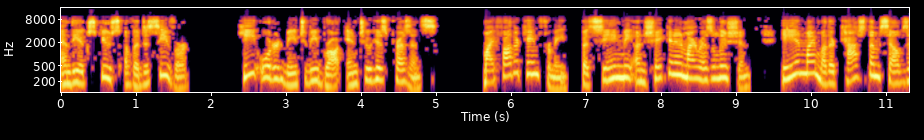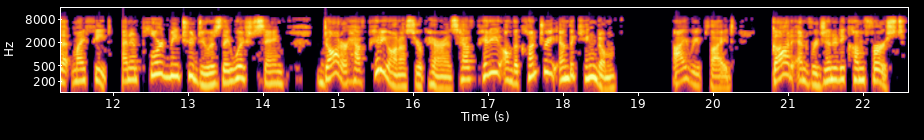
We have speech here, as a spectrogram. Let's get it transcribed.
and the excuse of a deceiver. He ordered me to be brought into his presence. My father came for me, but seeing me unshaken in my resolution, he and my mother cast themselves at my feet and implored me to do as they wished, saying, Daughter, have pity on us, your parents, have pity on the country and the kingdom. I replied, God and virginity come first.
